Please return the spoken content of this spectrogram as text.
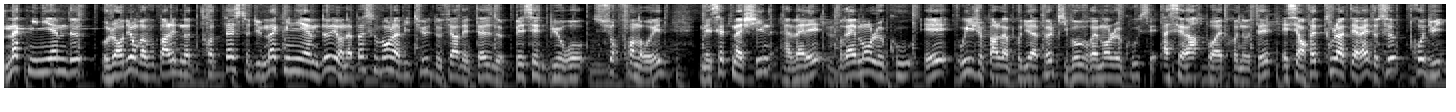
Mac Mini M2. Aujourd'hui, on va vous parler de notre test du Mac Mini M2 et on n'a pas souvent l'habitude de faire des tests de PC de bureau sur Frandroid, mais cette machine a valé vraiment le coup. Et oui, je parle d'un produit Apple qui vaut vraiment le coup, c'est assez rare pour être noté, et c'est en fait tout l'intérêt de ce produit.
